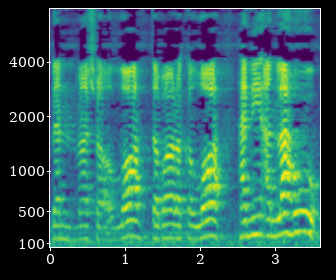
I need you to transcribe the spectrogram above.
then mashallah, tabarakallah, hani'an lahu,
